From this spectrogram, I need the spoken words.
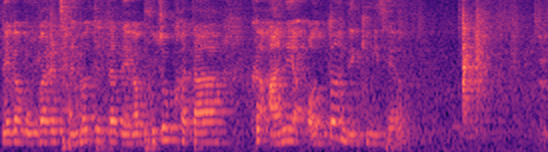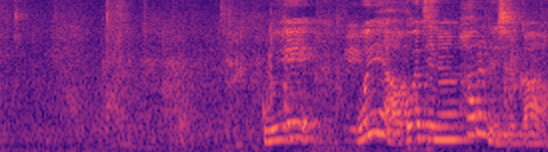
내가 뭔가를 잘못했다, 내가 부족하다 그 안에 어떤 느낌이세요? 왜, 왜 아버지는 화를 내실까?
